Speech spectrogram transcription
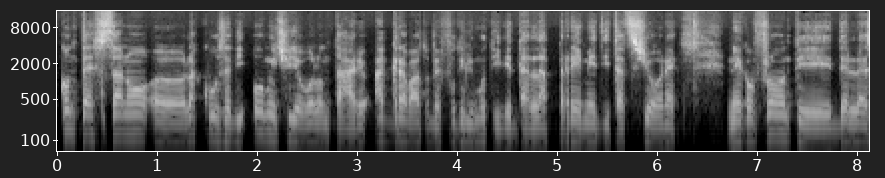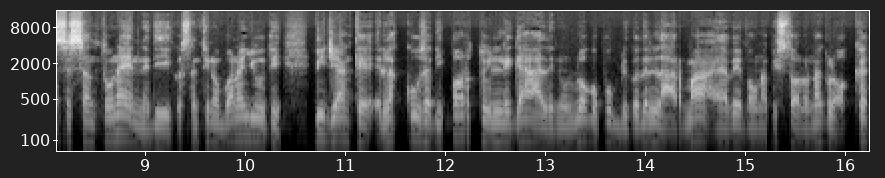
contestano eh, l'accusa di omicidio volontario aggravato dai futili motivi e dalla premeditazione. Nei confronti del 61enne di Costantino Buonaiuti vige anche l'accusa di porto illegale in un luogo pubblico dell'arma, eh, aveva una pistola, una Glock,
